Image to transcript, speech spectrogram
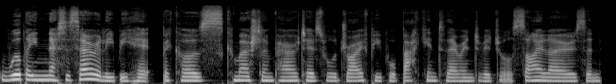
will they necessarily be hit because commercial imperatives will drive people back into their individual silos and,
